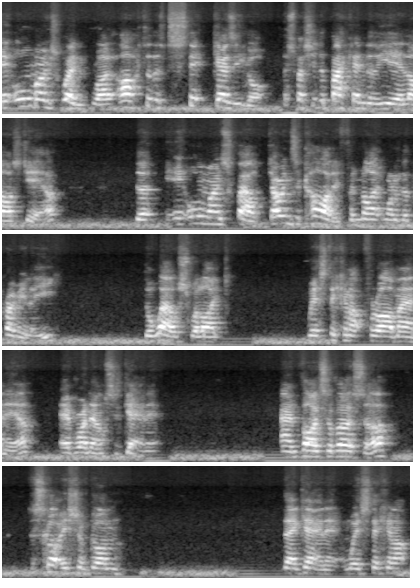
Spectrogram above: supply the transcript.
it almost went right after the stick Gezi got, especially the back end of the year last year. That it almost felt going to Cardiff for night one of the Premier League. The Welsh were like, "We're sticking up for our man here. Everyone else is getting it." and vice versa. The Scottish have gone, they're getting it, and we're sticking up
